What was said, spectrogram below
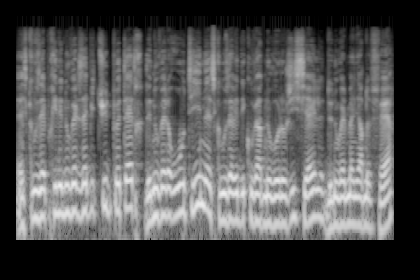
Est-ce que vous avez pris des nouvelles habitudes peut-être? Des nouvelles routines? Est-ce que vous avez découvert de nouveaux logiciels De nouvelles manières de faire?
